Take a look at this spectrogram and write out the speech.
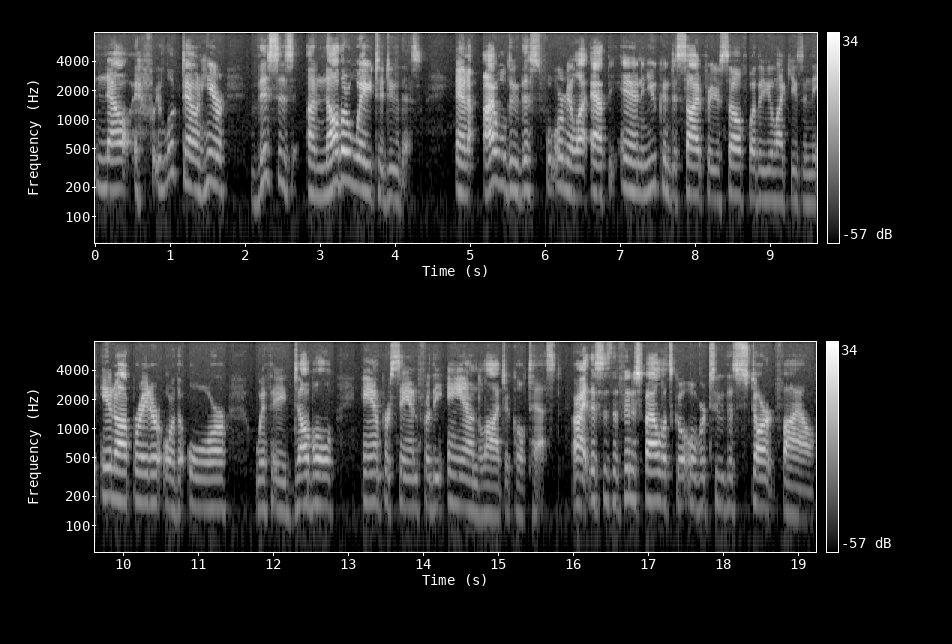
now if we look down here, this is another way to do this. And I will do this formula at the end, and you can decide for yourself whether you like using the in operator or the or with a double ampersand for the and logical test. All right, this is the finished file. Let's go over to the start file.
